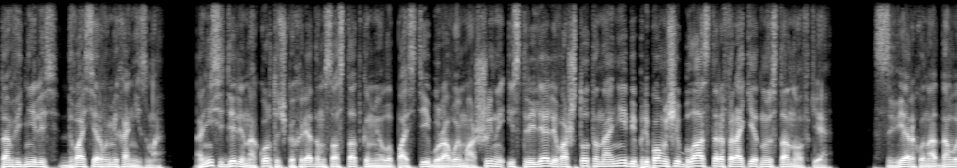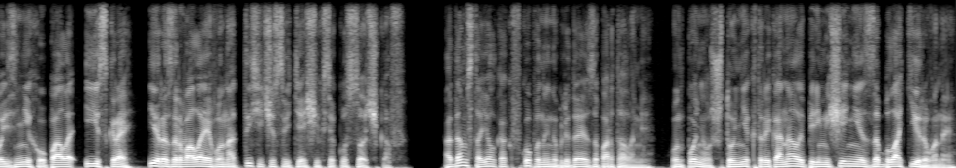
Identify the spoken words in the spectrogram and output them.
Там виднелись два сервомеханизма. Они сидели на корточках рядом с остатками лопастей буровой машины и стреляли во что-то на небе при помощи бластеров и ракетной установки. Сверху на одного из них упала искра и разорвала его на тысячи светящихся кусочков. Адам стоял как вкопанный, наблюдая за порталами. Он понял, что некоторые каналы перемещения заблокированы,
